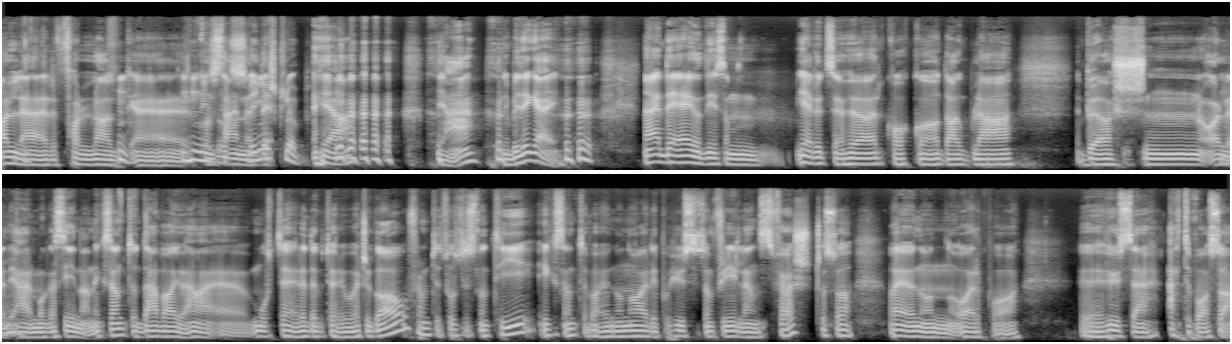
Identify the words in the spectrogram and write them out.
Aller forlag eh, sånn konsernet swingersklubb. Ja. ja, nå blir det gøy. Nei, det er jo de som gir ut Se og Hør, KK, Dagblad, Børsen og alle de her magasinene. ikke sant? Og der var jo jeg eh, moteredaktør i Where to Go fram til 2010. ikke sant? Det var jo noen år på huset som frilans først, og så var jeg jo noen år på eh, huset etterpå også.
